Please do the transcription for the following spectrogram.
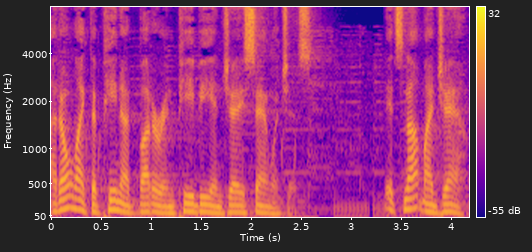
I don't like the peanut butter in PB&J sandwiches. It's not my jam.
